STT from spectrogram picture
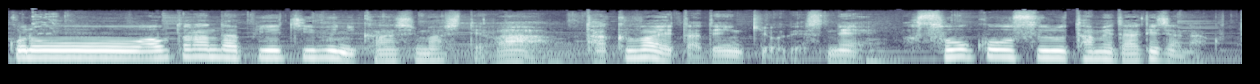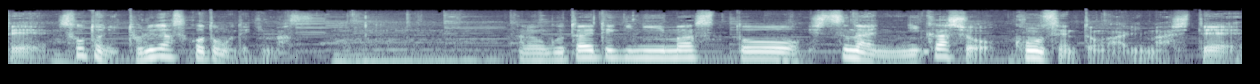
このアウトランダー PHEV に関しましては蓄えた電気をですね走行するためだけじゃなくて外に取り出すこともできます。あの具体的に言いますと室内に2箇所コンセントがありまして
